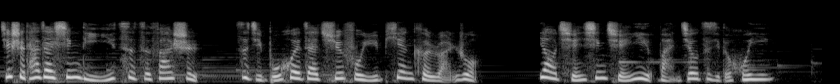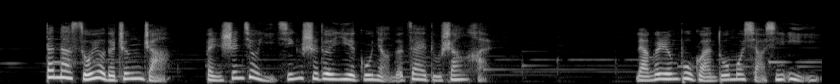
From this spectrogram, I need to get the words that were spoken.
即使他在心底一次次发誓自己不会再屈服于片刻软弱，要全心全意挽救自己的婚姻，但那所有的挣扎。本身就已经是对叶姑娘的再度伤害。两个人不管多么小心翼翼，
